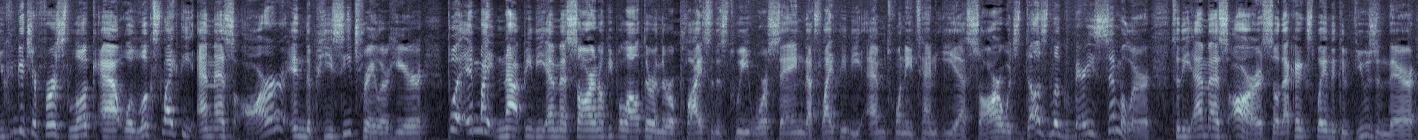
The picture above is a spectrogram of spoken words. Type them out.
you can get your first look at what looks like the MSR in the PC trailer here, but it might not be the MSR. I know people out there in the replies to this tweet were saying that's likely the M2010 ESR, which does look very similar to the MSR, so that could explain the confusion there.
